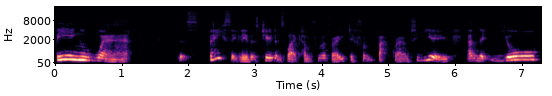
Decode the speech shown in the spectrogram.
being aware that basically that students might come from a very different background to you and that your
